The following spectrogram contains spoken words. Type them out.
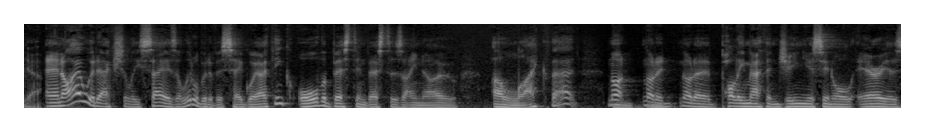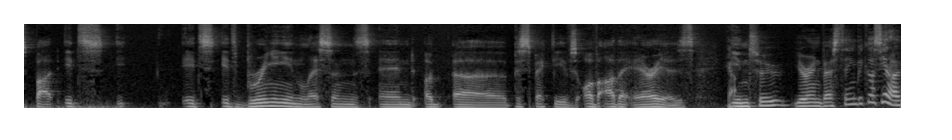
Yeah. And I would actually say, as a little bit of a segue, I think all the best investors I know are like that. Not not a not a polymath and genius in all areas, but it's it's it's bringing in lessons and uh, uh, perspectives of other areas Yeah. into your investing because you know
